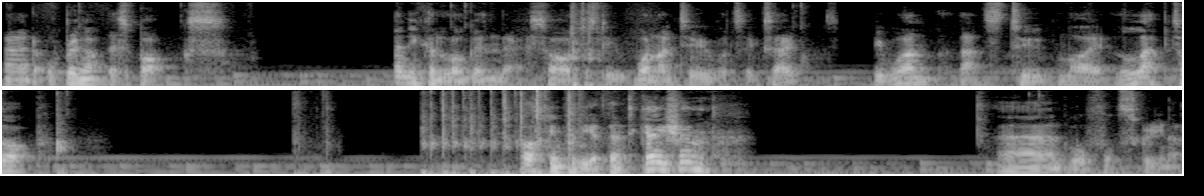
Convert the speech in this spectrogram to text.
and it will bring up this box and you can log in there. So I'll just do 192.168.1. That's to my laptop. Asking for the authentication and we'll full screen it.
